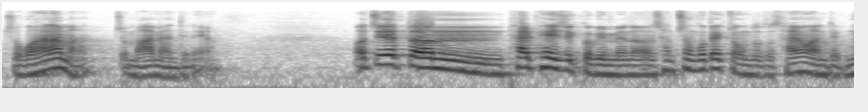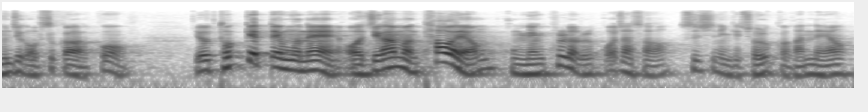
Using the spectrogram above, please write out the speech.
저거 하나만 좀 마음에 안 드네요 어쨌든 8페이지급이면 3900 정도도 사용하는데 문제가 없을 것 같고 이 덮개 때문에 어지간하면 타워형 공랭 쿨러를 꽂아서 쓰시는 게 좋을 것 같네요.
